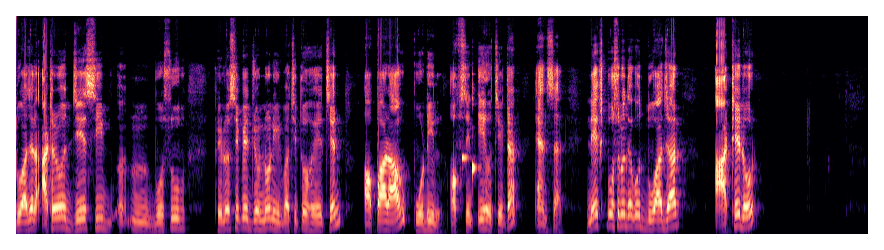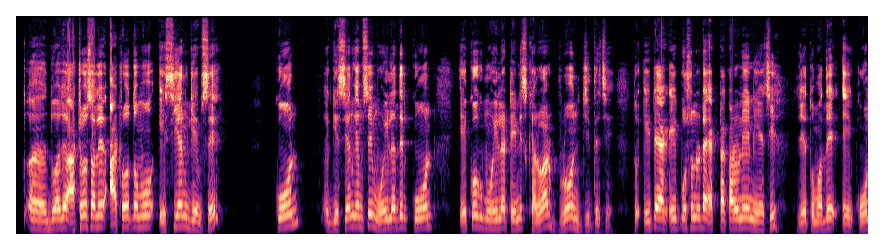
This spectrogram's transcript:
দু হাজার আঠেরো জেসি বসু ফেলোশিপের জন্য নির্বাচিত হয়েছেন অপারাও পোডিল। অপশন এ হচ্ছে এটার অ্যান্সার নেক্সট প্রশ্ন দেখো দু হাজার আঠেরোর দু আঠেরো সালের আঠেরোতম এশিয়ান গেমসে কোন, এশিয়ান গেমসে মহিলাদের কোন একক মহিলা টেনিস খেলোয়াড় ব্রোঞ্জ জিতেছে? তো এটা এই প্রশ্নটা একটা কারণে নিয়েছি যে তোমাদের এ, কোন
